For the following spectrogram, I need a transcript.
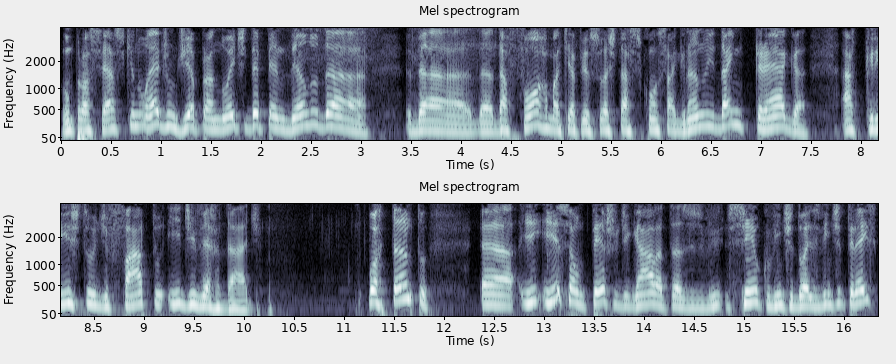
Um processo que não é de um dia para a noite, dependendo da, da, da, da, forma que a pessoa está se consagrando e da entrega a Cristo de fato e de verdade. Portanto, é, e isso é um texto de Gálatas 5, 22 e 23,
